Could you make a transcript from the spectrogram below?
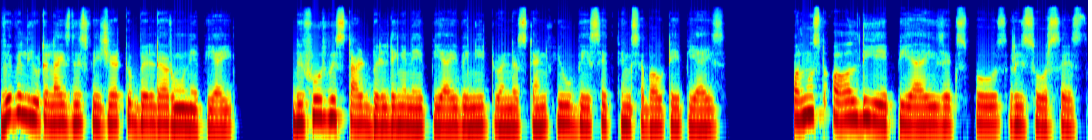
We will utilize this feature to build our own API. Before we start building an API, we need to understand few basic things about APIs. Almost all the APIs expose resources.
